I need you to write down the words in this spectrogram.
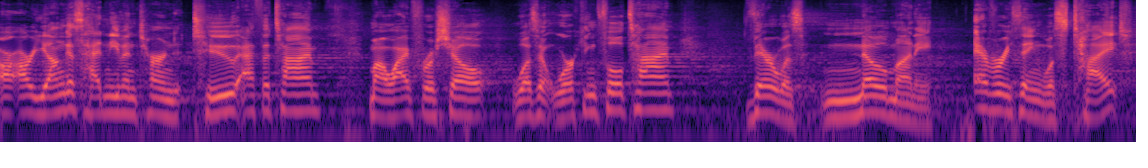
Our, our, youngest hadn't even turned two at the time. My wife, Rochelle, wasn't working full time. There was no money, everything was tight.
